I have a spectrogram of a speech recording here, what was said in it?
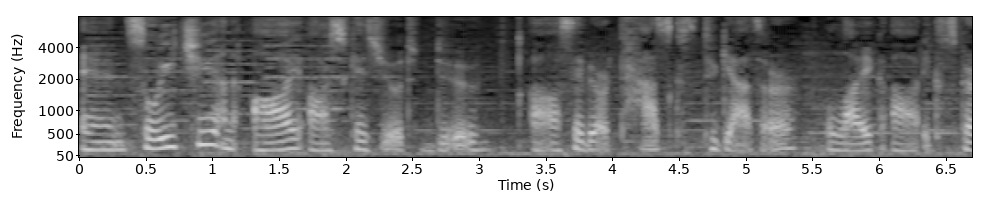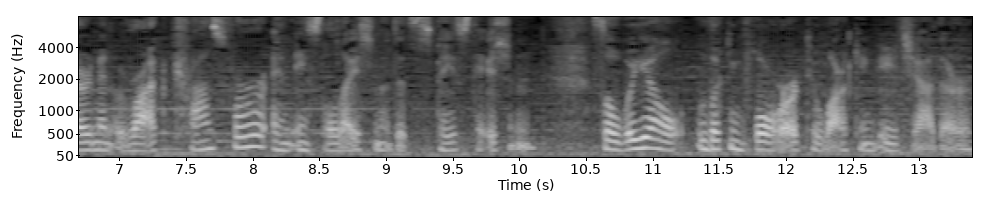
And Soichi and I are scheduled to do uh, several tasks together, like uh, experiment rack transfer and installation of the space station. So we are looking forward to working with each other.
